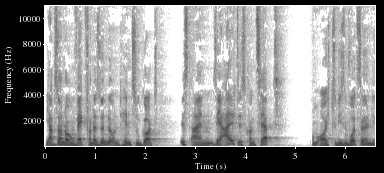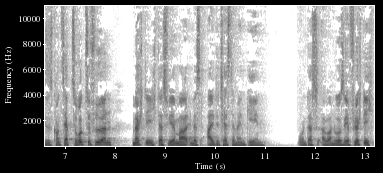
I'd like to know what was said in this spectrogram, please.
Die Absonderung weg von der Sünde und hin zu Gott ist ein sehr altes Konzept. Um euch zu diesen Wurzeln dieses Konzept zurückzuführen, möchte ich, dass wir mal in das Alte Testament gehen. Und das aber nur sehr flüchtig.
